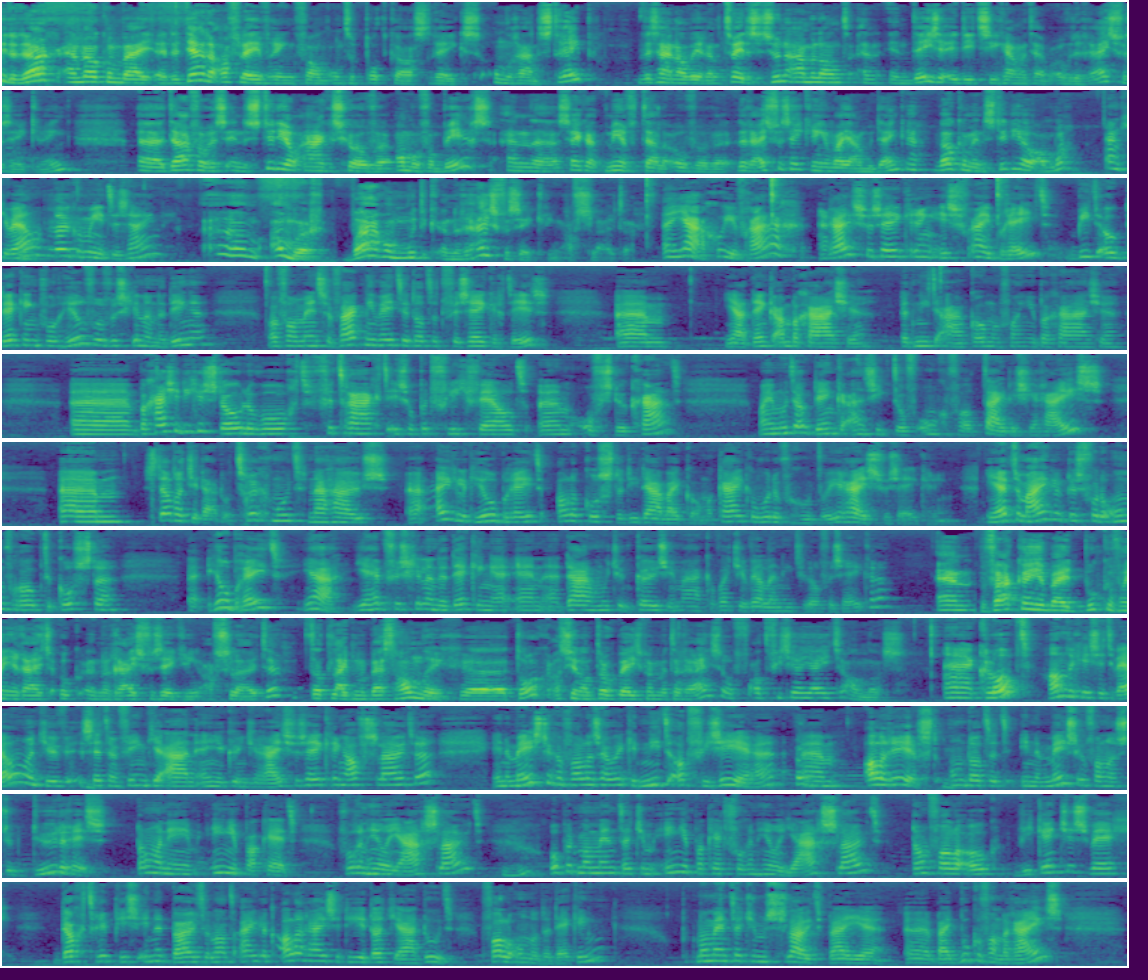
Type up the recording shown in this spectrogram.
Goedendag en welkom bij eh, de derde aflevering van onze podcastreeks Onderaan de Streep. We zijn alweer in het tweede seizoen aanbeland en in deze editie gaan we het hebben over de reisverzekering. Uh, daarvoor is in de studio aangeschoven Amber van Beers en uh, zij gaat meer vertellen over uh, de reisverzekeringen waar je aan moet denken. Welkom in de studio Amber. Dankjewel, leuk om hier te zijn. Um, Amber, waarom moet ik een reisverzekering afsluiten? Uh, ja, goede vraag. Een reisverzekering is vrij breed, biedt ook dekking voor heel veel verschillende dingen, waarvan mensen vaak niet weten dat het verzekerd is. Um, ja, denk aan bagage, het niet aankomen van je bagage. Uh, bagage die gestolen wordt, vertraagd is op het vliegveld um, of stuk gaat. Maar je moet ook denken aan ziekte of ongeval tijdens je reis. Um, stel dat je daardoor terug moet naar huis. Uh, eigenlijk heel breed, alle kosten die daarbij komen kijken worden vergoed door je reisverzekering. Je hebt hem eigenlijk dus voor de onverhoopte kosten uh, heel breed. Ja, je hebt verschillende dekkingen en uh, daar moet je een keuze in maken wat je wel en niet wil verzekeren. En vaak kun je bij het boeken van je reis ook een reisverzekering afsluiten. Dat lijkt me best handig, toch? Als je dan toch bezig bent met de reis, of adviseer jij iets anders? Uh, klopt, handig is het wel, want je zet een vinkje aan en je kunt je reisverzekering afsluiten. In de meeste gevallen zou ik het niet adviseren. Um, allereerst omdat het in de meeste gevallen een stuk duurder is dan wanneer je hem in je pakket voor een heel jaar sluit. Mm-hmm. Op het moment dat je hem in je pakket voor een heel jaar sluit, dan vallen ook weekendjes weg, dagtripjes in het buitenland. Eigenlijk alle reizen die je dat jaar doet, vallen onder de dekking. Op het moment dat je hem sluit bij, je, uh, bij het boeken van de reis,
